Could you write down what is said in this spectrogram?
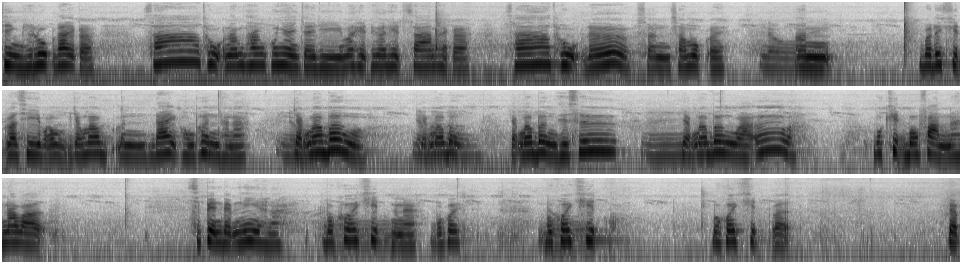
สิ่งที่ลูกได้ก็สาธุนำทางผู้ใหญ่ใจดี มาเฮ็ดเรือนเฮ็ดซานให้ก็สาธุเด้อสันสามุกเอ้ยโดยอันบ่ได้คิดว่าสิอยากมามันได้ของเพิ่นหันนะโดอยากมาเบิ่ง อยากมาเบิ่ง อยากมาเบิ่งซื่อๆอืมอยากมาเบิ่งว่า เออว่ะบ่คิดบ่ฝันนะนะว่าสิเป็นแบบนี้หั้นนะบ่เคยคิดนะนะบ่เคยบ่เคยคิดบ่เคยคิดว่า แบบ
